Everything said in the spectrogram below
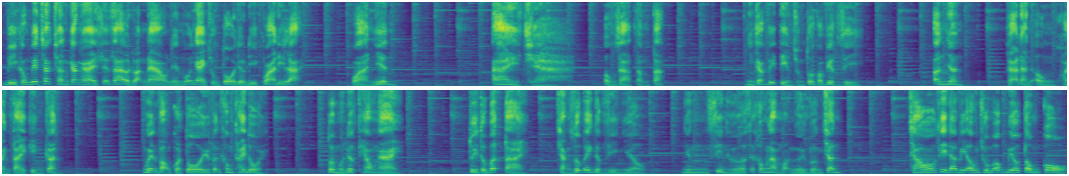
Vì không biết chắc chắn các ngài sẽ ra ở đoạn nào nên mỗi ngày chúng tôi đều đi qua đi lại. Quả nhiên. Ai chà, ông già tầm tắc. Nhưng các vị tìm chúng tôi có việc gì? Ân nhân, gã đàn ông khoanh tay kính cẩn. Nguyện vọng của tôi vẫn không thay đổi. Tôi muốn được theo ngài. Tuy tôi bất tài, chẳng giúp ích được gì nhiều, nhưng xin hứa sẽ không làm mọi người vướng chân. Cháu thì đã bị ông trùm ốc biêu tống cổ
